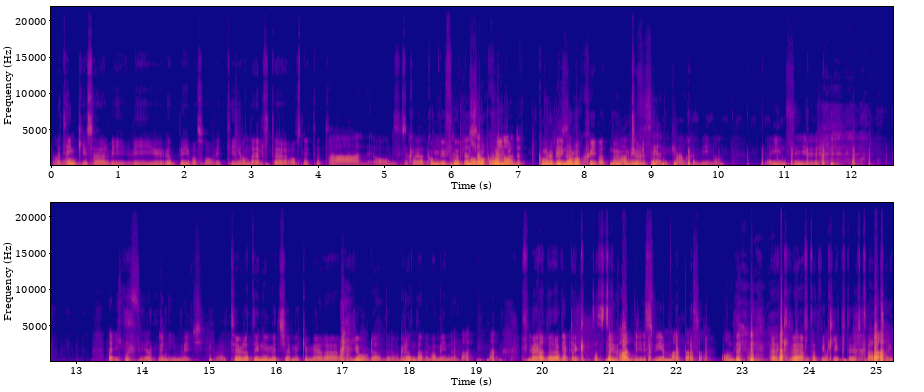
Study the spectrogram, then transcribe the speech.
Jag tänker ju så här, vi, vi är ju uppe i, vad sa vi, tionde, elfte avsnittet. Ah, ja, det Ska- kommer vi få Du upp någon rockskiva? nå- du- Kommer det bli någon rockskiva någon Ja, gång vi får du? se. Det kanske blir någon. Jag inser ju. jag inser att min image. Tur att din image är mycket mer jordad och grundad än vad min är. För mig hade det hade- varit en katastrof. Du hade ju svimmat alltså. Om det, Jag hade krävt att vi klippte ut allting.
